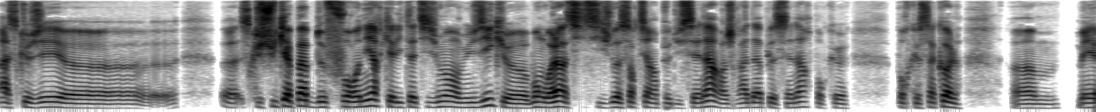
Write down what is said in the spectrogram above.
à ce que j'ai. ce que je suis capable de fournir qualitativement en musique, bon voilà, si, je dois sortir un peu du scénar, je réadapte le scénar pour que, pour que ça colle. Mais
